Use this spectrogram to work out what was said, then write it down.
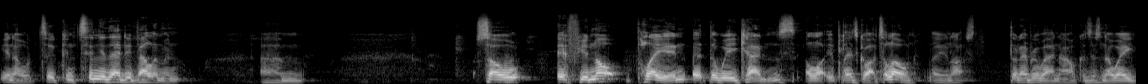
You know, to continue their development. Um, so if you're not playing at the weekends, a lot of your players go out to loan. I that's done everywhere now because there's no A,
